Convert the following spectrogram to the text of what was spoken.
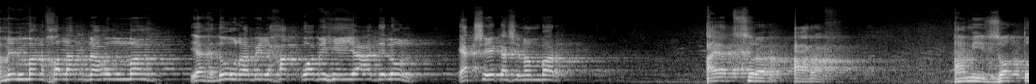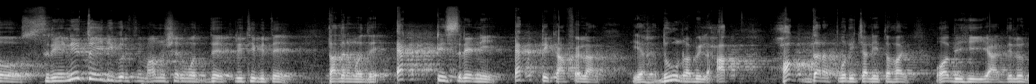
অমিম্মান খলাকনা উম্মাহ ইয়াহদুনা বিল হক ওয়া বিহি ইয়াদিলুন। 181 নম্বর আয়াত আরাফ। আমি যত শ্রেণি তৈরি করেছি মানুষের মধ্যে, পৃথিবীতে তাদের মধ্যে একটি শ্রেণি, একটি কাফেলা, ইয়াহদুন আবিল হক হক দ্বারা পরিচালিত হয় অবিহি দিলুন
